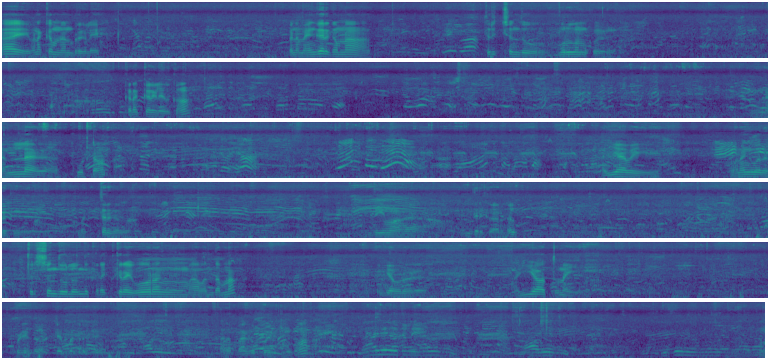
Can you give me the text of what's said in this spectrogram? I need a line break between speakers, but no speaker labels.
Hi வணக்கம் நண்பர்களே. இப்போ நம்ம எங்கே இருக்கோம்னா திருச்செந்தூர் முருகன் கோயில். கடற்கரையில் இருக்கோம். நல்ல கூட்டம். ஐயாவை வணங்குவதற்கு பக்தர்கள் அதிகமாக வந்திருக்கிறார்கள். திருச்செந்தூர்லேருந்து கடற்கரை ஓரமாக வந்தோம்னா இங்கே ஒரு ஐயா துணை அப்படின்ற ஒரு டெம்பிள் இருக்கு. அதை பார்க்க போயிட்டு இருக்கோம்.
